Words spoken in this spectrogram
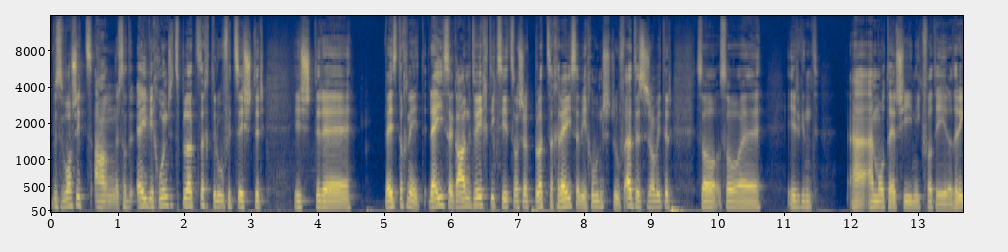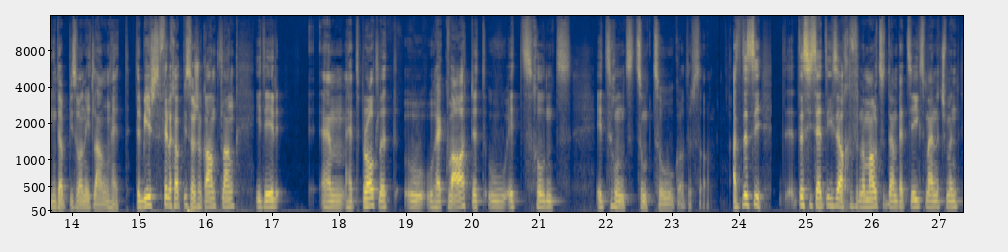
was willst jetzt anders? Oder, ey, wie kommst du jetzt plötzlich drauf? Jetzt ist der, ist der, äh, weiss doch nicht, Reisen gar nicht wichtig gewesen, jetzt willst du plötzlich reisen, wie kommst du drauf? Ah, das ist schon wieder so, so, äh, irgendeine äh, Modeerscheinung von dir oder irgendetwas, was nicht lang hat. Dabei ist es vielleicht etwas, was schon ganz lang in dir ähm, hat brodelt und, und hat gewartet und jetzt kommt es jetzt kommt's zum Zug oder so. Also das sind, das sind solche Sachen, für nochmal zu dem Beziehungsmanagement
